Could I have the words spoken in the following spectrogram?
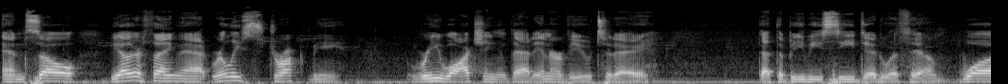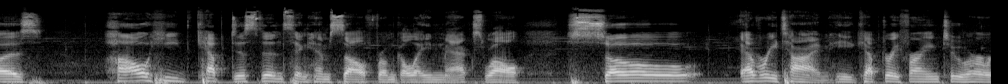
And so the other thing that really struck me rewatching that interview today that the BBC did with him was how he kept distancing himself from Ghislaine Maxwell so every time he kept referring to her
